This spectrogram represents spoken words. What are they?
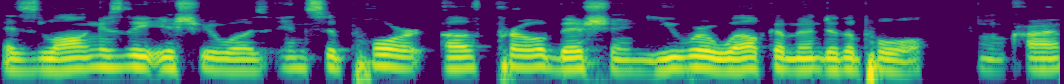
as long as the issue was in support of prohibition, you were welcome into the pool. Okay.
